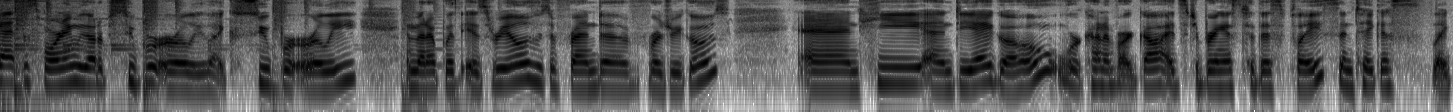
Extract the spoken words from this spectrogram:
Met this morning. We got up super early, like super early, and met up with Israel, who's a friend of Rodrigo's. And he and Diego were kind of our guides to bring us to this place and take us, like,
